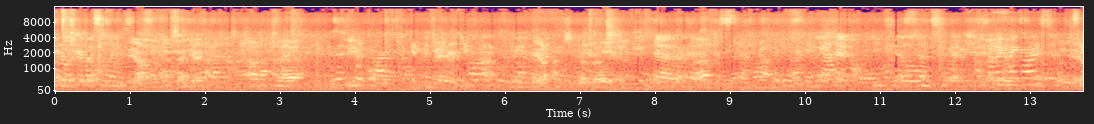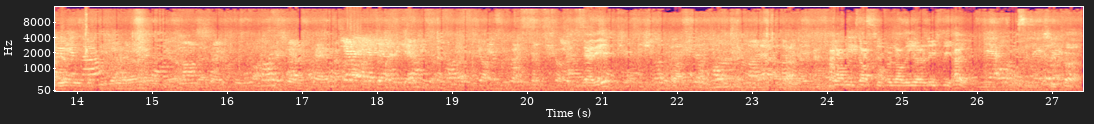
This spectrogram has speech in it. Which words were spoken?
Yeah. Okay, guys. Second now. That it? How long doctor for another year at least we hope? Yeah, absolutely. Superb.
